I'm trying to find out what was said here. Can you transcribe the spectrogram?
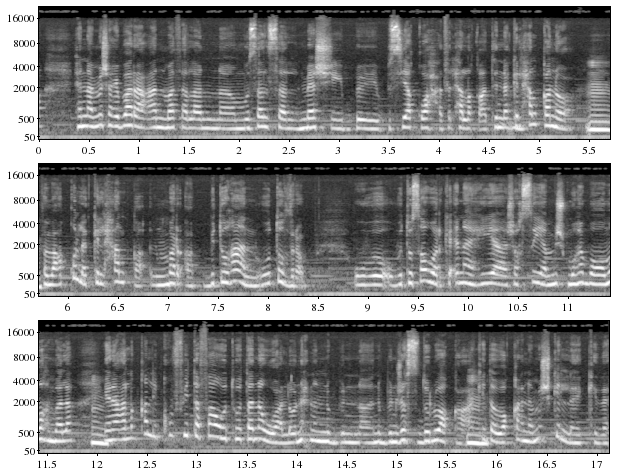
المرأة هن مش عبارة عن مثلا مسلسل ماشي بسياق واحد في الحلقات هن كل حلقة نوع. فمعقولة كل حلقة المرأة بتهان وتضرب وبتصور كأنها هي شخصية مش مهمة ومهملة. مم. يعني على الأقل يكون في تفاوت وتنوع. لو نحن نبي نجسد الواقع أكيد واقعنا مش كله كذا.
